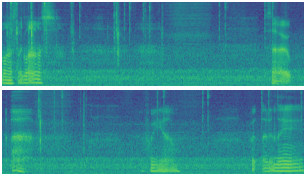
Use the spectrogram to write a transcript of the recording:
Right, of the glass. So, uh, if we um, put that in there.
